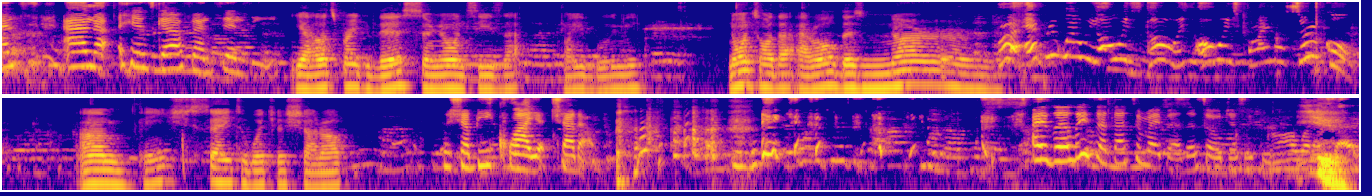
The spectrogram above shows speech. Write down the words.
And and uh, his girlfriend Cindy. yeah, let's break this so no one sees that. Why you bully me? No one saw that at all. There's no. Bro, everywhere we always go, it's always final circle. Um, can you say to Witcher shut up? We should be quiet. Shut up. I literally said that to my brother, so just ignore what I said.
